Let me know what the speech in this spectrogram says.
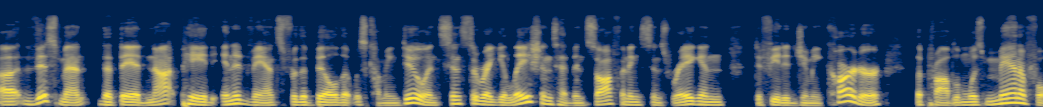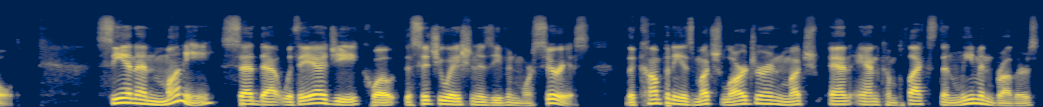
Uh, this meant that they had not paid in advance for the bill that was coming due. And since the regulations had been softening since Reagan defeated Jimmy Carter, the problem was manifold. CNN Money said that with AIG, quote, the situation is even more serious. The company is much larger and much and, and complex than Lehman Brothers,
